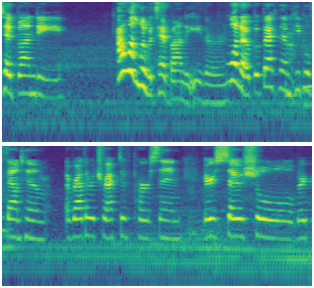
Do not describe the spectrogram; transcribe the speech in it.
Ted Bundy. I wouldn't live with Ted Bundy either. Well, no, but back then people Mm-mm. found him a rather attractive person, very social, very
